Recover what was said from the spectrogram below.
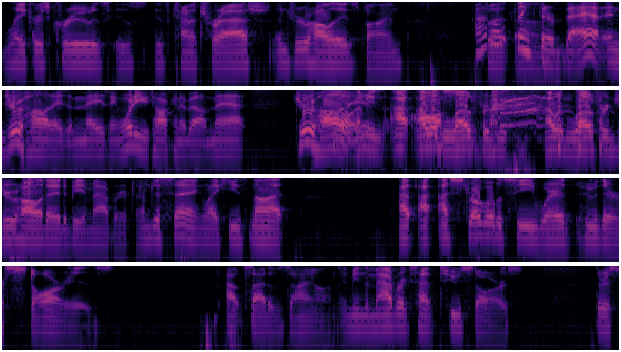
Lakers crew is is, is kind of trash. And Jrue Holiday's fine. I But, don't think they're um, bad, and Jrue Holiday's amazing. What are you talking about, Matt? Jrue Holiday. No, I is mean, I, I would love for Jrue, I would love for Jrue Holiday to be a Maverick. I'm just saying, like he's not. I, I, I struggle to see where who their star is outside of Zion. I mean, the Mavericks have two stars. There's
